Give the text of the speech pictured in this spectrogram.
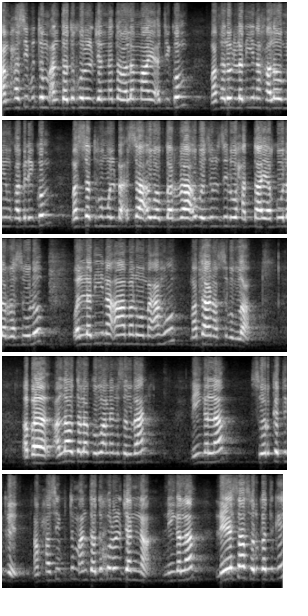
அம் ஹசிபுத்தும் அன் ததுகுல் ஜன்னத வலம்மா யஅதிக்கும் மஸலுல் லதீன ஹலோ மின் கபிலிக்கும் மஸ்ஸத்ஹுமுல் பஅஸாஉ வத்-தர்ராஉ வஸுல்சிலு ஹத்தா யகூல الرسول والذين آمنوا معه متى نصر الله அப்ப அல்லாஹ் தஆலா குர்ஆன்ல என்ன சொல்றான் நீங்கெல்லாம் சொர்க்கத்துக்கு அம் ஹசிப்தும் அன் ததுகுலுல் ஜன்னா நீங்கெல்லாம் லேசா சொர்க்கத்துக்கு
